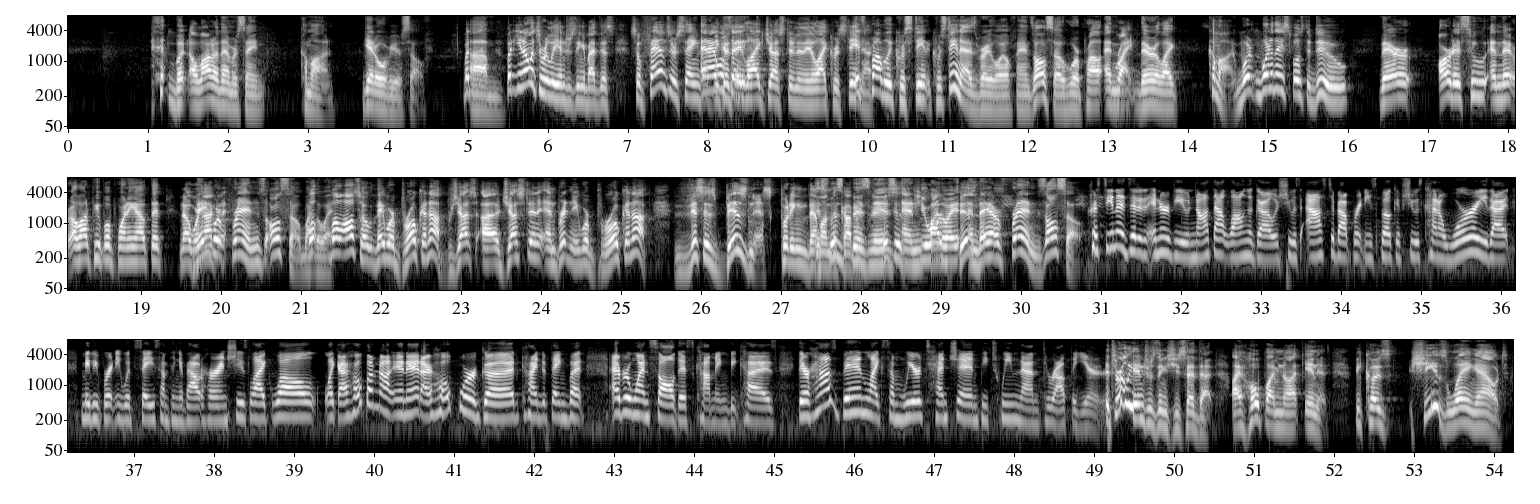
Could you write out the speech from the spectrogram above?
but a lot of them are saying, come on, get over yourself. But, Um, but you know what's really interesting about this? So fans are saying that because they like Justin and they like Christina. It's probably Christina. Christina has very loyal fans also who are probably, and Right. they're like, come on, what, what are they supposed to do? They're artists who, and there, a lot of people are pointing out that No, we're they not were gonna- friends also, by well, the way. well, also they were broken up. Just, uh, Justin and Britney were broken up. This is business putting them this on the cover. business, This is and pure by the way, business. and they are friends also. Christina did an interview not that long ago, and she was asked about Britney's book if she was kind of worried that maybe Britney would say something about her, and she's like, "Well, like I hope I'm not in it. I hope we're good," kind of thing. But everyone saw this coming because there has been like some weird tension between them throughout the years. It's really interesting she said that. I hope I'm not in it because she is laying out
